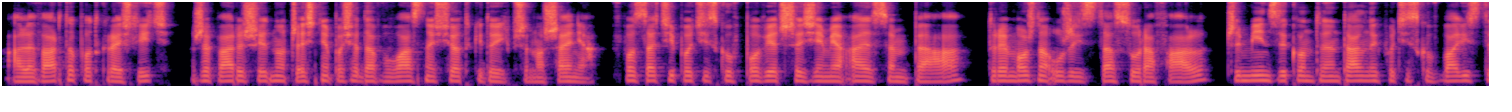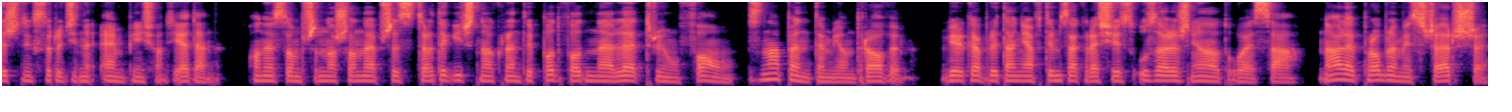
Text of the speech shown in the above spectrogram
ale warto podkreślić, że Paryż jednocześnie posiada własne środki do ich przenoszenia w postaci pocisków powietrze-ziemia ASMPA, które można użyć z Dasu Rafale, czy międzykontynentalnych pocisków balistycznych z rodziny M51. One są przenoszone przez strategiczne okręty podwodne Le Triomphant z napędem jądrowym. Wielka Brytania w tym zakresie jest uzależniona od USA, no ale problem jest szerszy,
